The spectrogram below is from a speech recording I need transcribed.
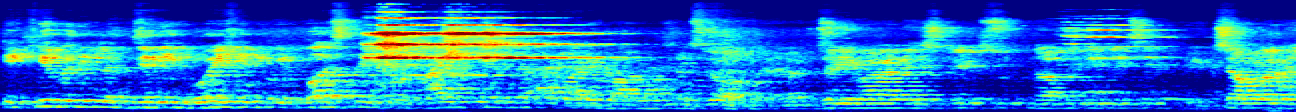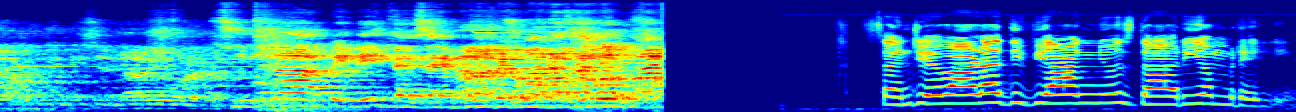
એટલી બધી લક્ઝરી હોય છે કે બસ નહીં પણ બાઈક અંદર તમારે ભાડું જો થશે લક્ઝરી વાળાને સ્ટ્રીટ સૂચના આપી દીધી છે રિક્ષા વાળાને આપી દીધી છે લારી વાળાને સૂચના આપે નહીં થાય સાહેબ. સંજય વાળા દિવ્યાંગ ન્યૂઝ ધારી અમરેલી.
